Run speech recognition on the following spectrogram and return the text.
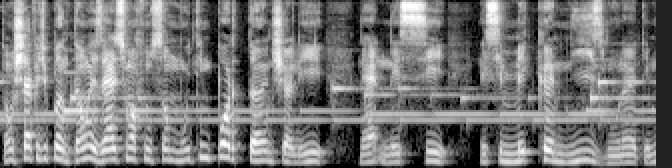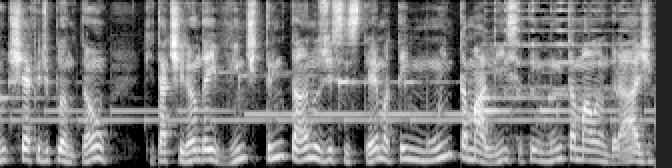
Então o chefe de plantão exerce uma função muito importante ali, né, nesse, nesse mecanismo, né? Tem muito chefe de plantão que tá tirando aí 20, 30 anos de sistema, tem muita malícia, tem muita malandragem,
